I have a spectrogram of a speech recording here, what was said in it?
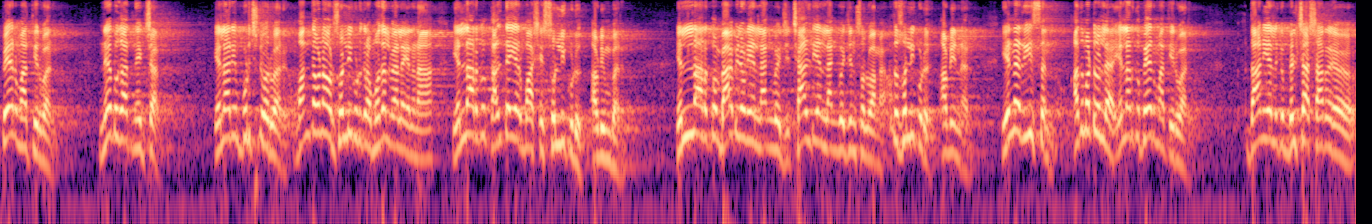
பேர் மாற்றிடுவார் நேபுகாத் நேச்சார் எல்லாரையும் பிடிச்சிட்டு வருவார். வந்தவன அவர் சொல்லி கொடுக்குற முதல் வேலை என்னன்னா எல்லாருக்கும் கல்தையர் பாஷை சொல்லிக் கொடு அப்படிம்பாரு. எல்லாருக்கும் பாபிலோனியன் லாங்குவேஜ் சால்டியன் லாங்குவேஜ்னு சொல்லுவாங்க. அதை சொல்லிக் கொடு அப்படின்னாரு. என்ன ரீசன் அது மட்டும் இல்ல எல்லாருக்கும் பேர் மாத்திடுவார். தானியலுக்கு பெல்ஷாஷார்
